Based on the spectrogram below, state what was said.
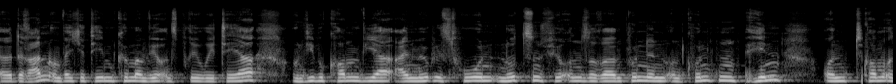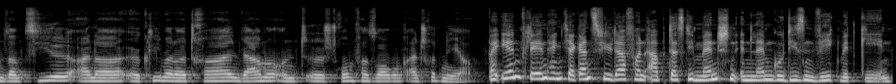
äh, dran, um welche Themen kümmern wir uns prioritär und wie bekommen wir einen möglichst hohen Nutzen für unsere Kundinnen und Kunden hin und kommen unserem Ziel einer äh, klimaneutralen Wärme- und äh, Stromversorgung einen Schritt näher. Bei Ihren Plänen hängt ja ganz viel davon ab, dass die Menschen in Lemgo diesen Weg mitgehen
